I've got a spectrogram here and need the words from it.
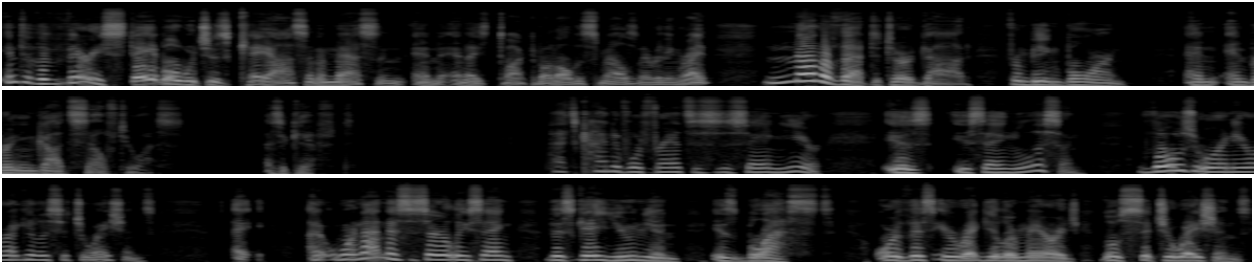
into the very stable, which is chaos and a mess. And, and, and I talked about all the smells and everything, right? None of that deterred God from being born and, and bringing God's self to us as a gift. That's kind of what Francis is saying here, is, is saying, listen, those who are in irregular situations, I, I, we're not necessarily saying this gay union is blessed or this irregular marriage, those situations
